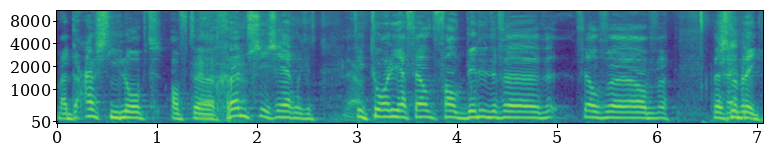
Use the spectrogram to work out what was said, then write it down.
Maar de as die loopt, of de grens is eigenlijk... Het Victoriaveld valt binnen de ve- velf of Westerbrink.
